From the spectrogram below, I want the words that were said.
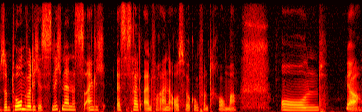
Symptom würde ich es nicht nennen. Es ist eigentlich, es ist halt einfach eine Auswirkung von Trauma. Und ja,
